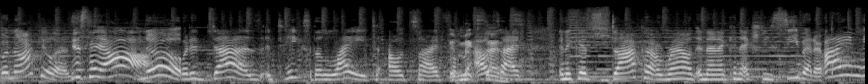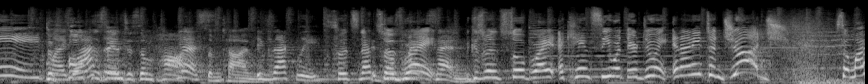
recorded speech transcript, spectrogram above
binoculars. Yes, they are. No, what it does, it takes the light outside from the makes sense. outside and it gets darker around and then I can actually see better. I need To my focus glasses. into some parts yes, sometimes. Exactly. So it's not It so does make bright. sense. Because when it's so bright, I can't see what they're doing and I need to judge. So my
